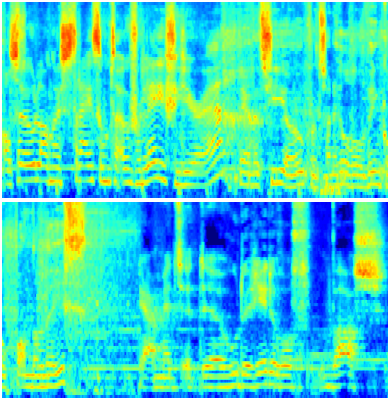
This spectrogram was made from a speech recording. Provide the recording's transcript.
al zo lang een strijd om te overleven hier. Hè? Ja, dat zie je ook. Want er zijn heel veel winkelpanden leeg. Ja, met het, uh, hoe de Ridderhof was.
